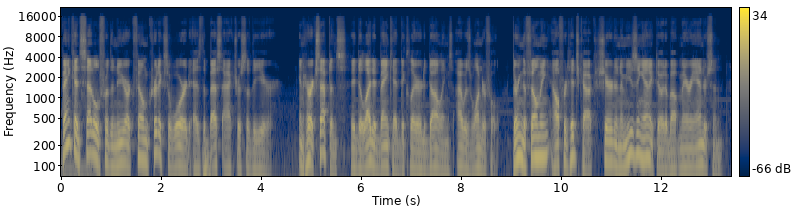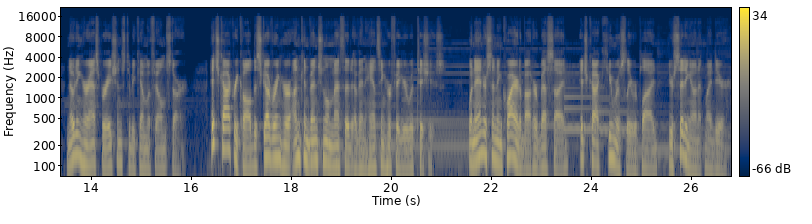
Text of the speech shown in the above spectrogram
Bankhead settled for the New York Film Critics Award as the Best Actress of the Year. In her acceptance, a delighted Bankhead declared to Dawlings, I was wonderful. During the filming, Alfred Hitchcock shared an amusing anecdote about Mary Anderson, noting her aspirations to become a film star. Hitchcock recalled discovering her unconventional method of enhancing her figure with tissues. When Anderson inquired about her best side, Hitchcock humorously replied, You're sitting on it, my dear.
